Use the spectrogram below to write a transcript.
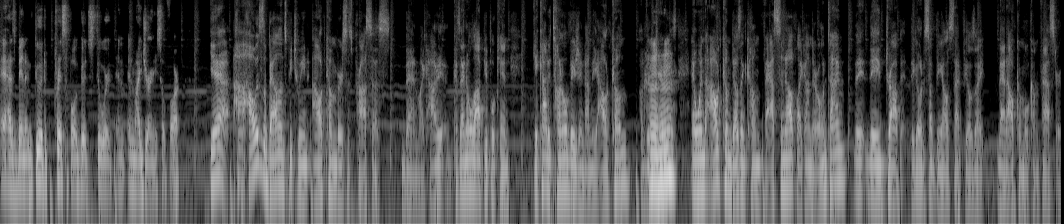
has been a good principle a good steward in, in my journey so far. Yeah. How is the balance between outcome versus process ben like how do you because i know a lot of people can get kind of tunnel visioned on the outcome of their mm-hmm. journeys. And when the outcome doesn't come fast enough, like on their own time, they, they drop it. They go to something else that feels like that outcome will come faster.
